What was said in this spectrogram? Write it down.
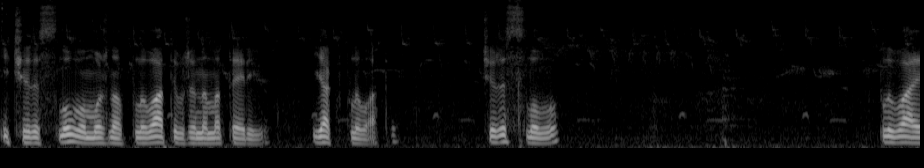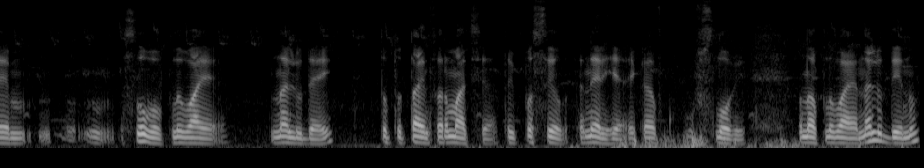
І через слово можна впливати вже на матерію. Як впливати? Через слово впливає, слово впливає на людей, тобто та інформація, той посил, енергія, яка в слові, вона впливає на людину,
